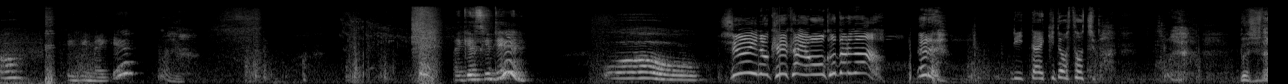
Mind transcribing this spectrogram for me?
Oh, Did he make it? I guess he did. whoa. 周囲の警戒を怠るなエレン立体起動装置は無事だ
